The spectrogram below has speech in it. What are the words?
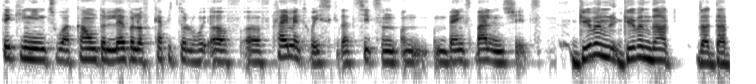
taking into account the level of capital of, of climate risk that sits on, on banks' balance sheets. Given given that that that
